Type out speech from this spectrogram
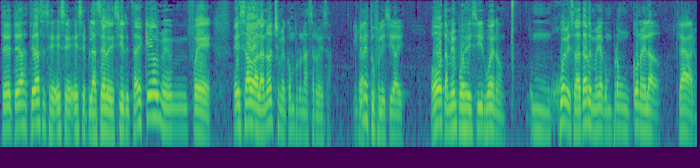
te, te das, te das ese, ese, ese placer de decir, ¿sabes qué? Hoy me fue, es sábado a la noche, me compro una cerveza. Y Claro. tenés tu felicidad ahí. O también puedes decir, bueno, un jueves a la tarde me voy a comprar un cono de helado. Claro.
